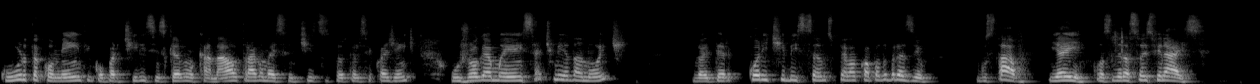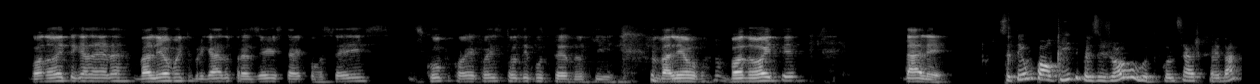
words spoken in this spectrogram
Curta, comentem, compartilhem, se inscrevam no canal, tragam mais cientistas para torcer com a gente. O jogo é amanhã às sete e meia da noite vai ter Coritiba e Santos pela Copa do Brasil. Gustavo, e aí, considerações finais? Boa noite, galera. Valeu, muito obrigado. Prazer estar com vocês. Desculpe qualquer coisa, estou debutando aqui. Valeu, boa noite. Dale. Você tem um palpite para esse jogo, Guto? Quando você acha que vai dar?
